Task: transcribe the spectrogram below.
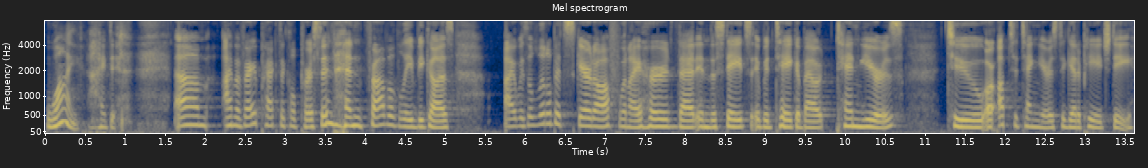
Why? I did. Um, I'm a very practical person, and probably because I was a little bit scared off when I heard that in the States it would take about 10 years to, or up to 10 years to get a PhD.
